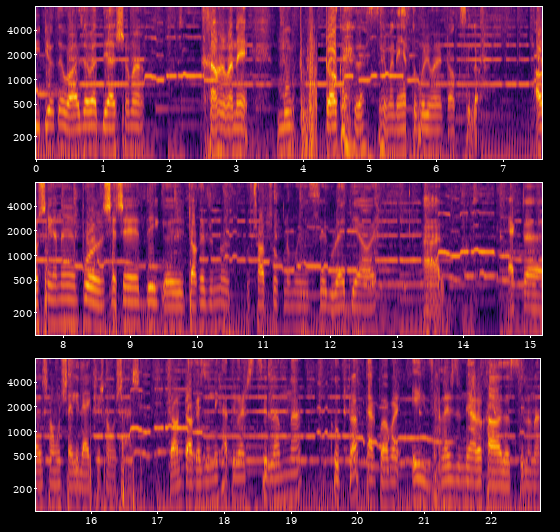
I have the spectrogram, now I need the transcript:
ভিডিওতে ভয়েস ওভার দেওয়ার সময় আমার মানে মুখ টক হয়ে যাচ্ছে মানে এত পরিমাণে টক ছিল। অবশ্যই এখানে শেষের দিক টকের জন্য সব শুকনো মরিচে গুঁড়াই দেওয়া হয়। আর একটা সমস্যা গেলে একটা সমস্যা আসে। কারণ টকের জন্য খেতে পারছিলাম না, খুব টক। তারপর আবার এই ঝালের জন্য আরও খাওয়া যাচ্ছিল না।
